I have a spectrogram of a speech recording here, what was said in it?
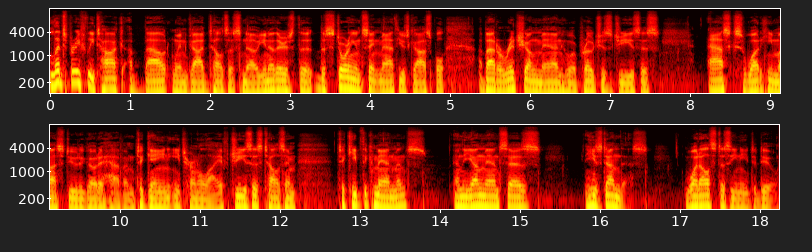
let's briefly talk about when God tells us no. You know, there's the, the story in St. Matthew's Gospel about a rich young man who approaches Jesus, asks what he must do to go to heaven, to gain eternal life. Jesus tells him to keep the commandments, and the young man says, He's done this. What else does he need to do?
